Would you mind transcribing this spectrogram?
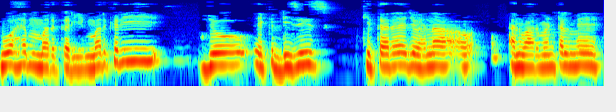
वो है मरकरी। मरकरी जो एक डिज़ीज़ की तरह जो है ना एनवायरमेंटल में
